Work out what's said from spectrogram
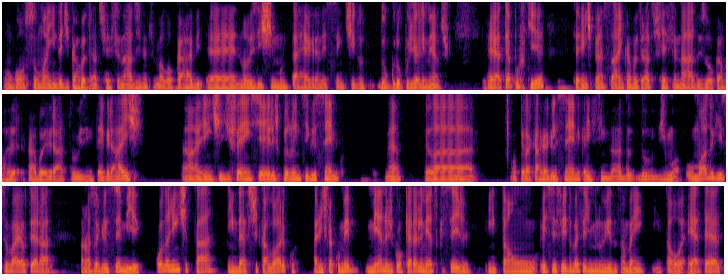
um consumo ainda de carboidratos refinados dentro de uma low carb. É, não existe muita regra nesse sentido do grupo de alimentos. É, até porque, se a gente pensar em carboidratos refinados ou carboidratos integrais, a gente diferencia eles pelo índice glicêmico, né? Pela, uhum. Ou pela carga glicêmica, enfim, do, do, de, o modo que isso vai alterar a nossa glicemia. Quando a gente está em déficit calórico, a gente vai comer menos de qualquer alimento que seja. Então, esse efeito vai ser diminuído também. Então, é até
